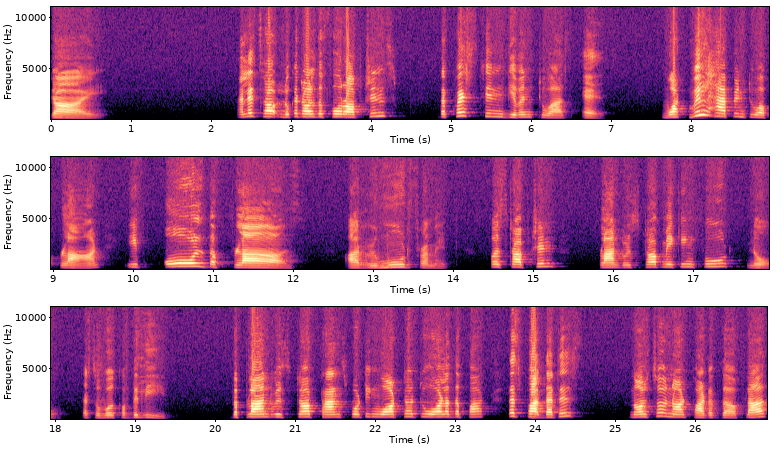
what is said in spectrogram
die. Now let's look at all the four options. The question given to us is what will happen to a plant if all the flowers are removed from it? First option, plant will stop making food. No, that's the work of the leaf. The plant will stop transporting water to all other parts. That's part that is also not part of the flower,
